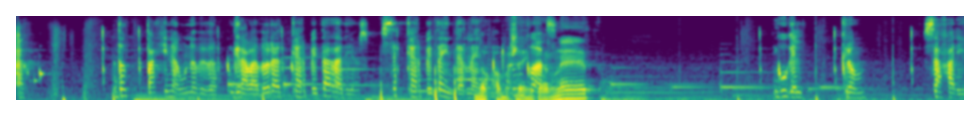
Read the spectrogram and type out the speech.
Ah. página 1 de 2. Grabadora, carpeta radios. Carpeta internet. Nos vamos a internet. Google, Chrome, Safari.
